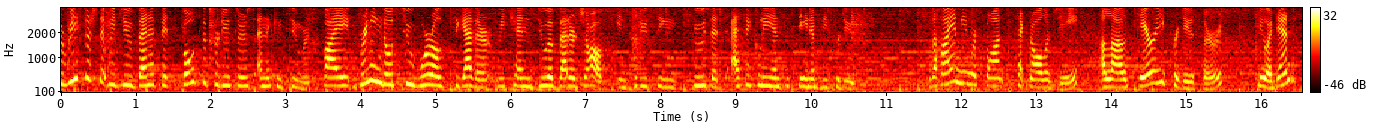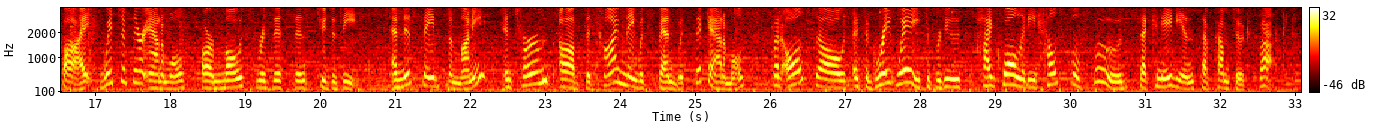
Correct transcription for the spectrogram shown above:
The research that we do benefits both the producers and the consumers. By bringing those two worlds together, we can do a better job in producing food that's ethically and sustainably produced. The high immune response technology allows dairy producers to identify which of their animals are most resistant to disease. And this saves them money in terms of the time they would spend with sick animals, but also it's a great way to produce high quality, healthful foods that Canadians have come to expect.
